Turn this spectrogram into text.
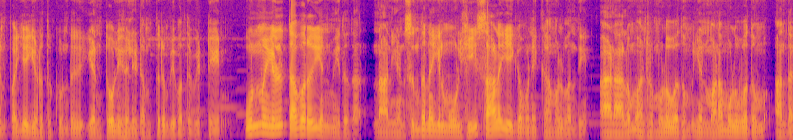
என் பையை எடுத்துக்கொண்டு என் தோழிகளிடம் திரும்பி வந்துவிட்டேன். உண்மையில் தவறு என் மீதுதான். நான் என் சிந்தனையில் மூழ்கி சாலையை கவனிக்காமல் வந்தேன். ஆனாலும் அன்று முழுவதும் என் மனம் முழுவதும் அந்த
